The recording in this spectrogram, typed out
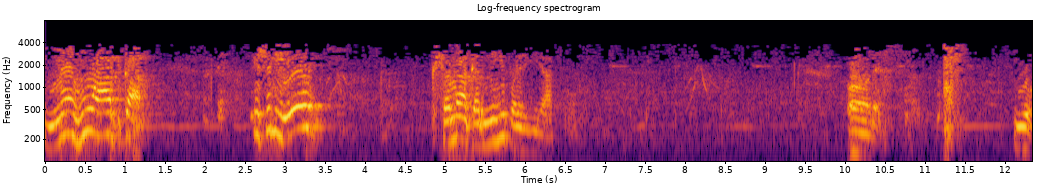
मैं हूँ आपका। इसलिए क्षमा करनी ही पड़ेगी आपको। और वो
